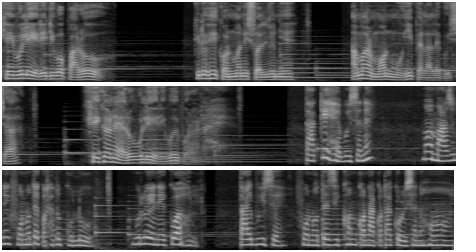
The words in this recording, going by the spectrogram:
সেই বুলি এৰি দিব পাৰোঁ কিন্তু সেই কণমানি ছোৱালীজনীয়ে আমাৰ মন মুহি পেলালে বুইছা সেইকাৰণে এৰো বুলি এৰিবই পৰা নাই। তাকেহে বুজিছেনে মই মাজনীক ফোনতে কথাটো ক'লোঁ। বোলো এনেকুৱা হ'ল। তাই বুজিছে ফোনতে যিখন কণা কটা কৰিছে নহয়।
